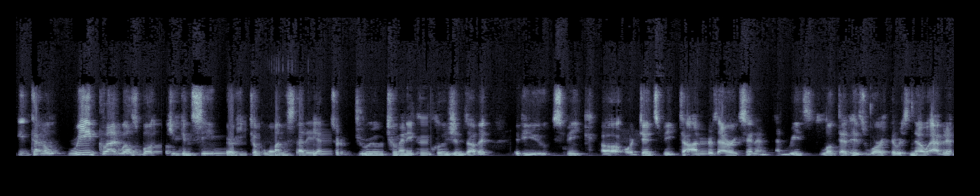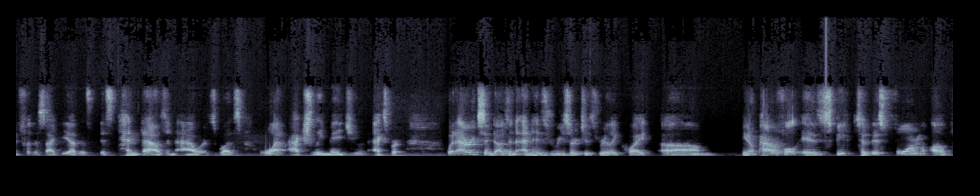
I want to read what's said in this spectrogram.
you kind of read Gladwell's book, you can see where he took one study and sort of drew too many conclusions of it. If you speak uh, or did speak to Anders Ericsson and, and read, looked at his work, there was no evidence for this idea that this 10,000 hours was what actually made you an expert. What Ericsson does, and, and his research is really quite um, you know powerful, is speak to this form of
